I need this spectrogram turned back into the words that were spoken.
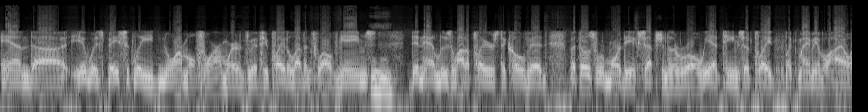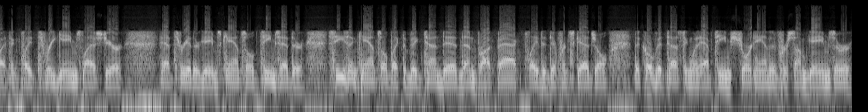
and uh, it was basically normal for them. Where if you played 11, 12 games, mm-hmm. didn't have lose a lot of players to COVID, but those were more the exception to the rule. We had teams that played, like Miami of Ohio, I think played three games last year, had three of their games canceled. Teams had their season canceled, like the Big Ten did, then brought back, played a different schedule. The COVID testing would have teams shorthanded for some games. There were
